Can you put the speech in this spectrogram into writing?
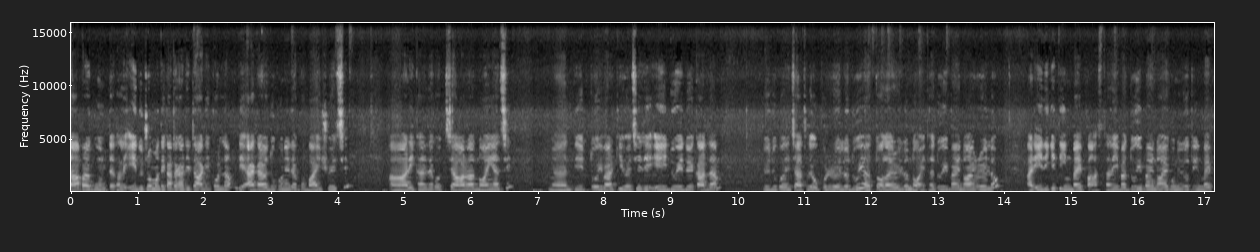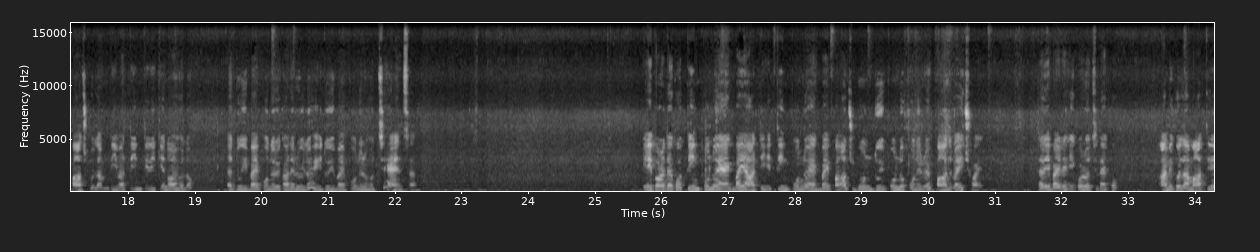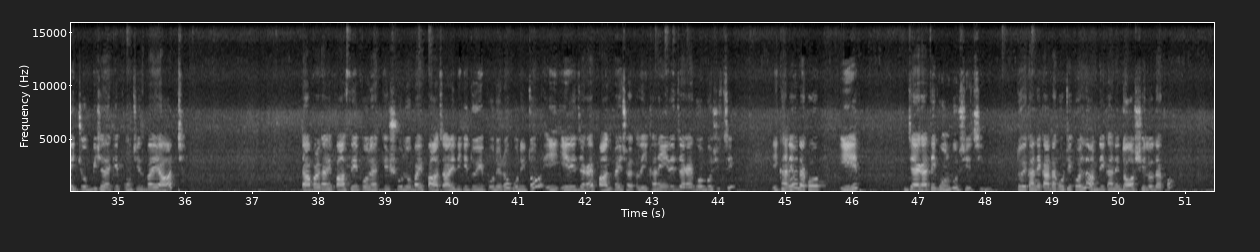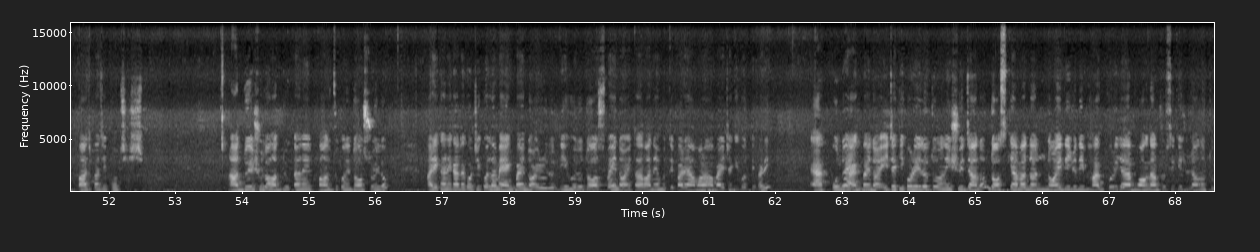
তারপর গুণটা। তাহলে এই দুটোর মধ্যে কাটাকাটিটা আগে করলাম দিয়ে এগারো দুগুণে দেখো বাইশ হয়েছে। আর এখানে দেখো চার আর নয় আছে। দিয়ে তো এবার কি হয়েছে যে এই দুয়ে দুয়ে কাটলাম। দুই দুগুণে চার, তাহলে ওপরে রইল দুই আর তলায় রইল নয়। তাহলে দুই বাই নয় রইল আর এদিকে তিন বাই পাঁচ। তাহলে এবার দুই বাই নয় গুণিত তিন বাই পাঁচ করলাম। দিয়ে এবার তিন তিরিকে নয় হলো দুই বাই পনেরো এখানে রইল, এই দুই বাই পনেরো হচ্ছে অ্যান্সার। এরপরে দেখো তিন পূর্ণ এক বাই আটে তিন পূর্ণ এক বাই পাঁচ গুণ দুই পূর্ণ পনেরোয় পাঁচ বাই ছয়। তাহলে এবার এটা কী করে হচ্ছে দেখো? আমি করলাম আট তিন চব্বিশ আর একে পঁচিশ বাই আট তারপর এখানে পাঁচ থেকে পনেরো, একে ষোলো বাই পাঁচ, আর এদিকে দুই পনেরো গুণিত এই এর জায়গায় পাঁচ বাই ছয়। তাহলে এখানে এর জায়গায় গুণ বসিয়েছি। এখানেও দেখো এর জায়গাতে গুণ বসিয়েছি। তো এখানে কাটাকুটি করলাম। এখানে দশ এলো দেখো, পাঁচ পাঁচে পঁচিশ। আর দুয়ে ষোলো, আর দুখানে পাঁচ দোকানে দশ রইল। আর এখানে কাটাকুটি করলাম, এক বাই নয় রইল। দিয়ে হলো দশ বাই নয়। তার মানে হতে পারে আমার আবার এটা কি করতে পারি? এক পনেরো এক বাই নয়। এটা কি করে এলো তোমরা নিশ্চয়ই জানো? দশকে আমরা নয় দিয়ে যদি ভাগ করি, যারা ভগ্নাংশ শিখেছো জানো তো?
